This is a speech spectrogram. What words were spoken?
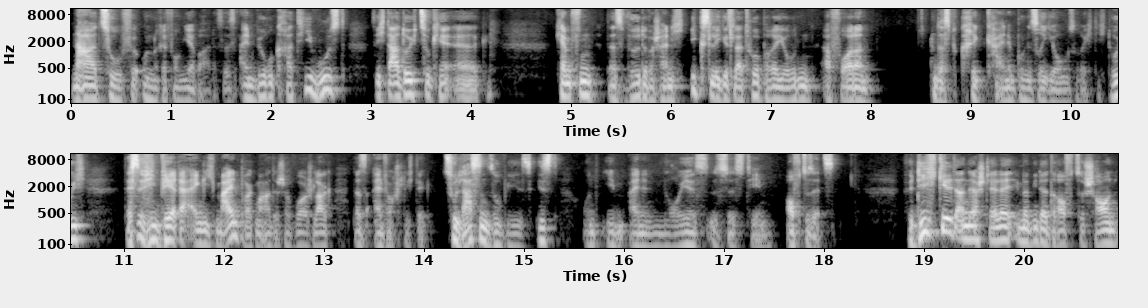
nahezu für unreformierbar. Das ist ein Bürokratiewust, sich da durchzukämpfen. Das würde wahrscheinlich x Legislaturperioden erfordern. Und das kriegt keine Bundesregierung so richtig durch. Deswegen wäre eigentlich mein pragmatischer Vorschlag, das einfach schlichtweg zu lassen, so wie es ist, und eben ein neues System aufzusetzen. Für dich gilt an der Stelle immer wieder drauf zu schauen,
